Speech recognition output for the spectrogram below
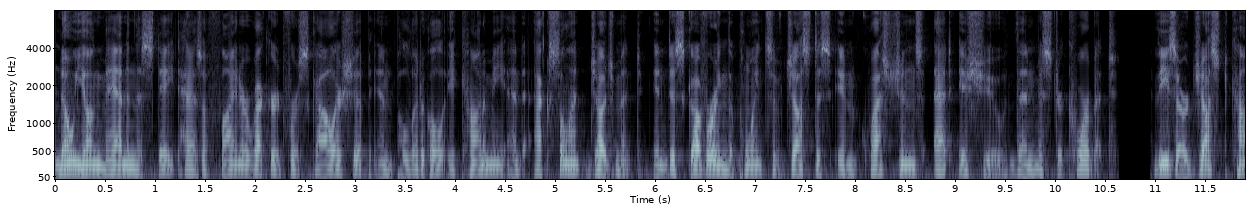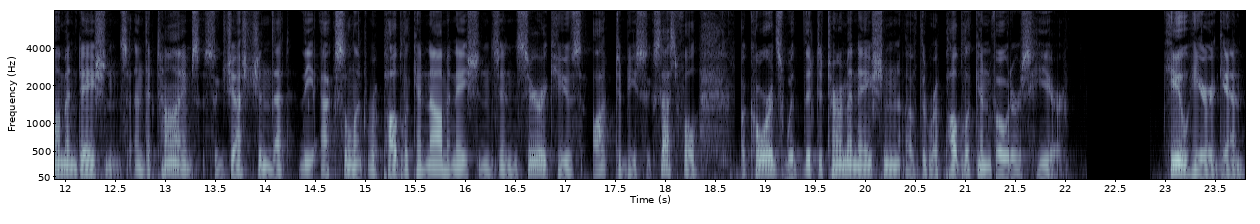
no young man in the state has a finer record for scholarship in political economy and excellent judgment in discovering the points of justice in questions at issue than Mr. Corbett. These are just commendations, and the Times' suggestion that the excellent Republican nominations in Syracuse ought to be successful accords with the determination of the Republican voters here. Hugh here again.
